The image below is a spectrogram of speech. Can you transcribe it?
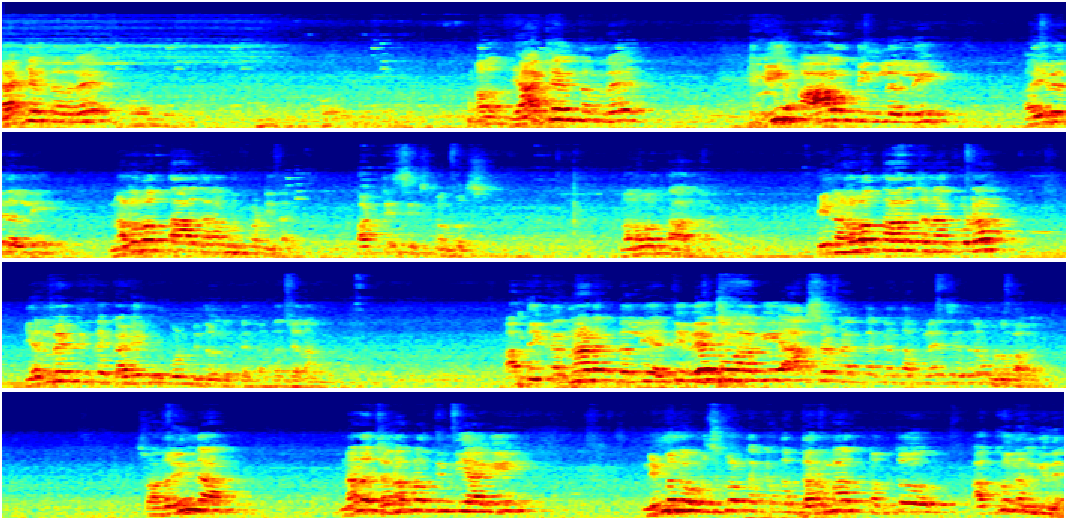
ಯಾಕೆ ಅಂತಂದ್ರೆ ಯಾಕೆ ಅಂತಂದ್ರೆ ಈ ಆರು ತಿಂಗಳಲ್ಲಿ ಹೈವೇದಲ್ಲಿ ನಲವತ್ತಾರು ಜನ ಮೃತಪಟ್ಟಿದ್ದಾರೆ. ಫಾರ್ಟಿ ಸಿಕ್ಸ್ ಮೆಂಬರ್ಸ್ ನಲವತ್ತಾರು ಜನ. ಈ ನಲವತ್ತಾರು ಜನ ಕೂಡ ಹೆಲ್ಮೆಟ್ ಗಾಡಿ ಕುತ್ಕೊಂಡು ಬಿದ್ದೋಗಿರ್ತಕ್ಕಂಥ ಜನ. ಅತಿ ಕರ್ನಾಟಕದಲ್ಲಿ ಅತಿ ವೇಗವಾಗಿ ಆಕ್ಸಿಡೆಂಟ್ ಆಗ್ತಕ್ಕಂಥ ಪ್ಲೇಸ್ ಇದ್ರೆ ಮುಳುಭಾಗ ಸೊ ಅದರಿಂದ ನನ್ನ ಜನಪ್ರತಿನಿಧಿಯಾಗಿ ನಿಮ್ಮನ್ನು ಉಳಿಸ್ಕೊಳ್ತಕ್ಕಂಥ ಧರ್ಮ ಮತ್ತು ಹಕ್ಕು ನನಗಿದೆ.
